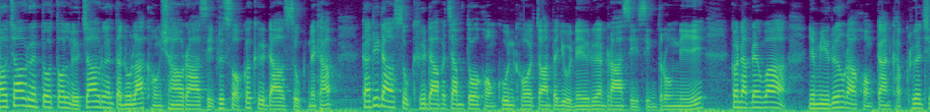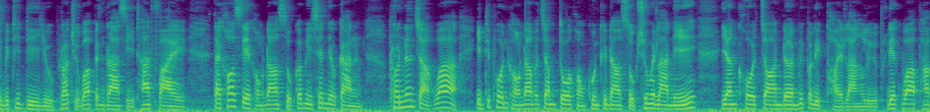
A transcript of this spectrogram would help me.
ดาวเจ้าเรือนตัวตนหรือเจ้าเรือนตนุรักษ์ของชาวราศีพฤษภก็คือดาวศุกร์นะครับ การที่ดาวศุกร์คือดาวประจำตัวของคุณโคจรไปอยู่ในเรือนราศีสิงห์ตรงนี้ ก็นับได้ว่ายังมีเรื่องราวของการขับเคลื่อนชีวิตที่ดีอยู่ เพราะถือว่าเป็นราศีธาตุไฟ แต่ข้อเสียของดาวศุกร์ก็มีเช่นเดียวกัน เพราะเนื่องจากว่าอิทธิพลของดาวประจำตัวของคุณคือดาวศุกร์ช่วงเวลานี้ ยังโคจรเดินวิปริตถอยหลัง หรือเรียกว่าพัก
